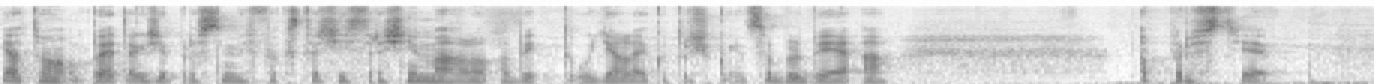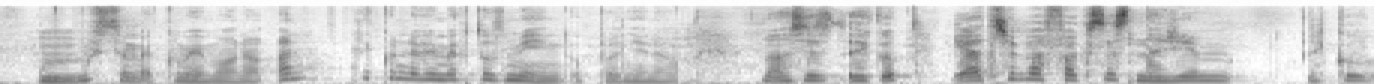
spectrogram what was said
já to mám úplně tak, že prostě mi fakt stačí strašně málo, aby to udělal jako trošku něco blbě a, a prostě hmm. už jsem jako mimo, no. A jako nevím, jak to změnit úplně, no. No asi jako, já třeba fakt se snažím jako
